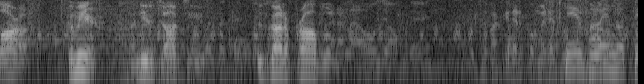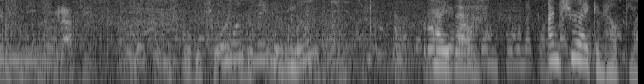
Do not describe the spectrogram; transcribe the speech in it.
Hey, Lara, come here. I need to talk to you. We've got a problem. Se va a querer comer eso Qué bueno que vinimos. gratis. You want to make a deal? Hi there. I'm sure I can help you.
